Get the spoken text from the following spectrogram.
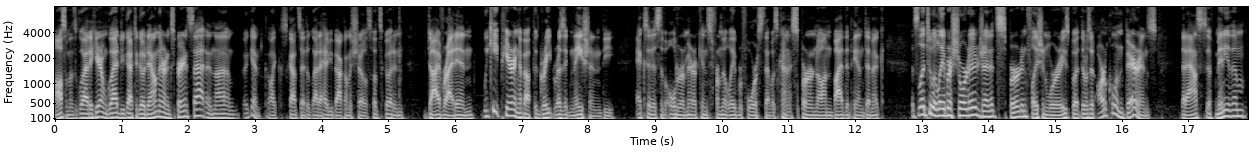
Awesome. That's glad to hear. I'm glad you got to go down there and experience that. And uh, again, like Scott said, glad to have you back on the show. So let's go ahead and dive right in. We keep hearing about the great resignation, the exodus of older Americans from the labor force that was kind of spurned on by the pandemic. It's led to a labor shortage and it's spurred inflation worries. But there was an article in Barron's that asks if many of them,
